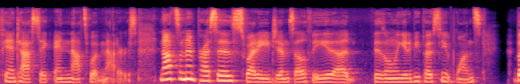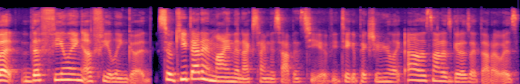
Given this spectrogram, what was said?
fantastic, and that's what matters. Not some impressive, sweaty gym selfie that is only going to be posted once but the feeling of feeling good. So keep that in mind the next time this happens to you. If you take a picture and you're like, oh, that's not as good as I thought it was.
